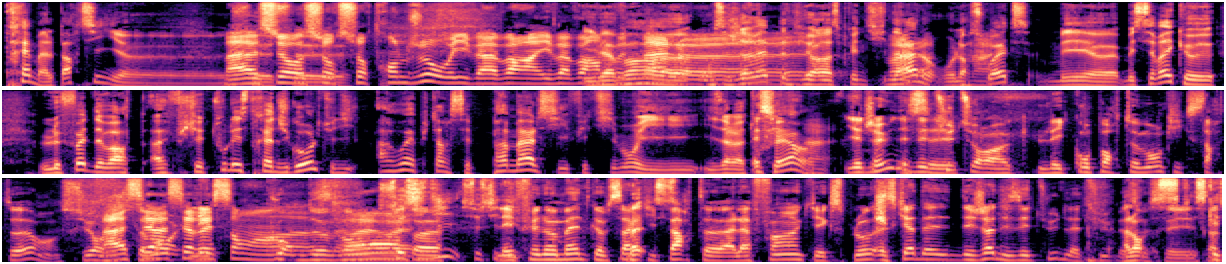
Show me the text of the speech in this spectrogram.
très mal parti. euh, bah, ce- sur, ce- sur, sur 30 jours, oui, il va avoir, un- il va avoir il un va peu avoir, de mal. euh, on sait jamais peut-être qu'il y aura un sprint final, voilà. on leur Ouais. souhaite, mais euh, mais c'est vrai que le fait d'avoir affiché tous les stretch goals, tu dis ah ouais putain c'est pas mal si effectivement ils, ils arrivent à tout faire. Ouais. Il y a déjà eu des études sur euh, les comportements Kickstarter, sur Ah, c'est assez les récent. hein, courbes de c'est- vent, ouais, ouais. Ceci euh, dit, ceci les dit, phénomènes comme ça Bah, qui partent euh, à la fin, qui explosent. Est-ce qu'il y a déjà des études là-dessus? Parce alors que ce c'est- ce c'est qui est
